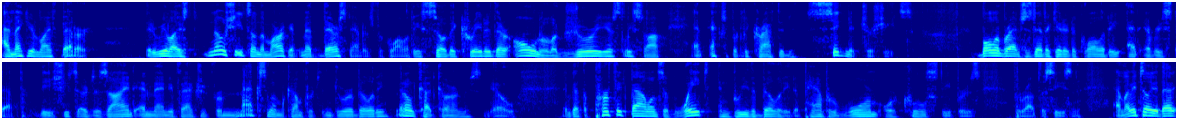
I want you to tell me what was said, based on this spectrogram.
and make your life better. They realized no sheets on the market met their standards for quality, so they created their own luxuriously soft and expertly crafted signature sheets. Boll Branch is dedicated to quality at every step. These sheets are designed and manufactured for maximum comfort and durability. They don't cut corners, no. They've got the perfect balance of weight and breathability to pamper warm or cool sleepers throughout the season. And let me tell you that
